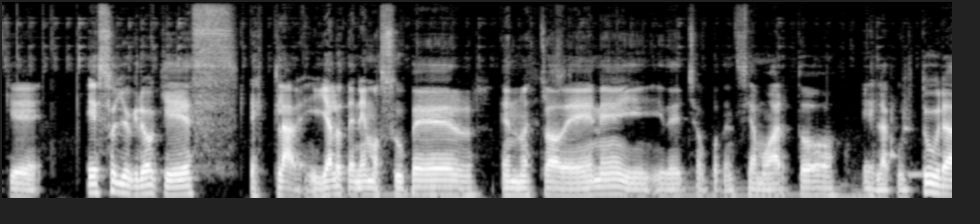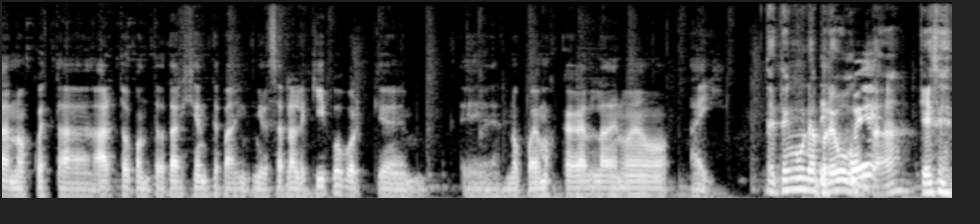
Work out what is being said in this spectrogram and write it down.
que eso yo creo que es, es clave y ya lo tenemos súper en nuestro ADN y, de hecho potenciamos harto eh, la cultura, nos cuesta harto contratar gente para ingresarla al equipo porque eh, no podemos cagarla de nuevo ahí. Te tengo una Después- pregunta, que es, es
